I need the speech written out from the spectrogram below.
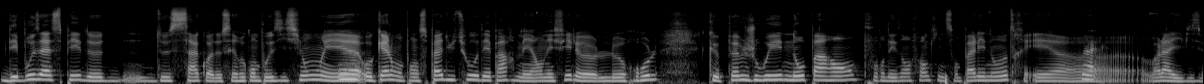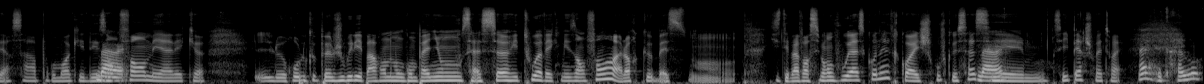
des beaux aspects de, de ça quoi de ces recompositions et mm. auxquels on pense pas du tout au départ. Mais en effet le, le rôle que peuvent jouer nos parents pour des enfants qui ne sont pas les nôtres et voilà et vice versa pour moi qui ai des bah enfants mais avec le rôle que peuvent jouer les parents de mon compagnon, sa sœur et tout avec mes enfants, alors que bah, ils n'étaient pas forcément voués à se connaître, quoi. Et je trouve que ça, bah c'est hyper chouette, ouais. Ouais, c'est très beau.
